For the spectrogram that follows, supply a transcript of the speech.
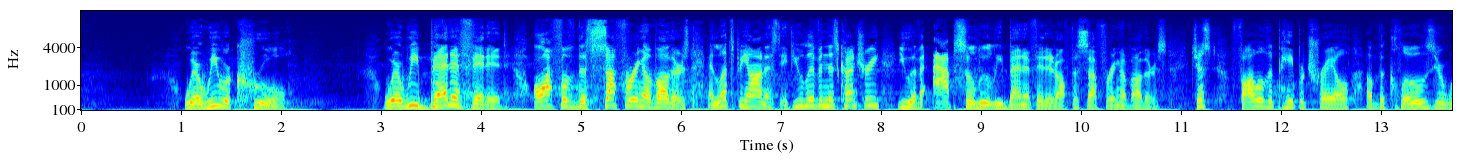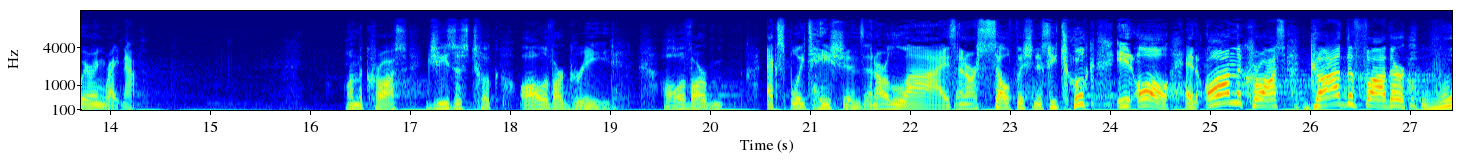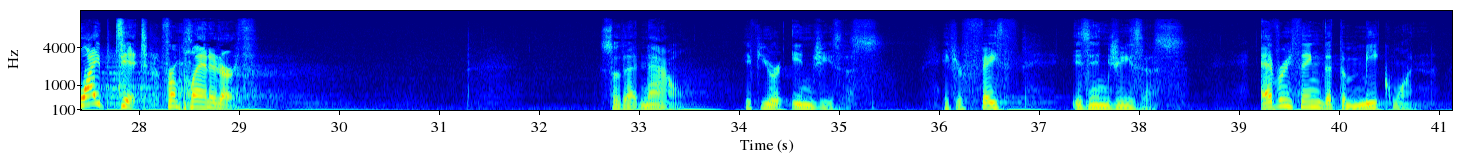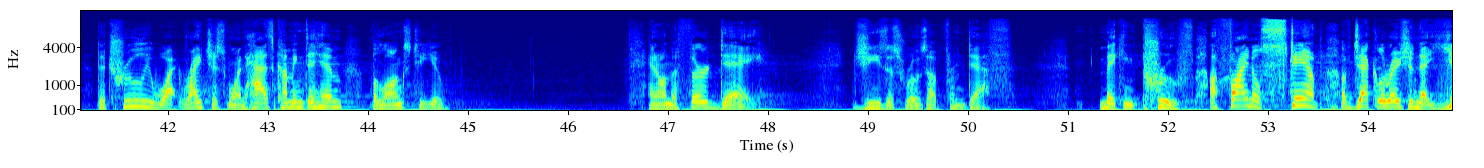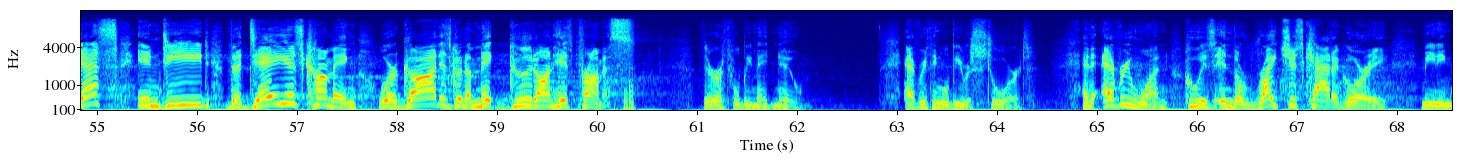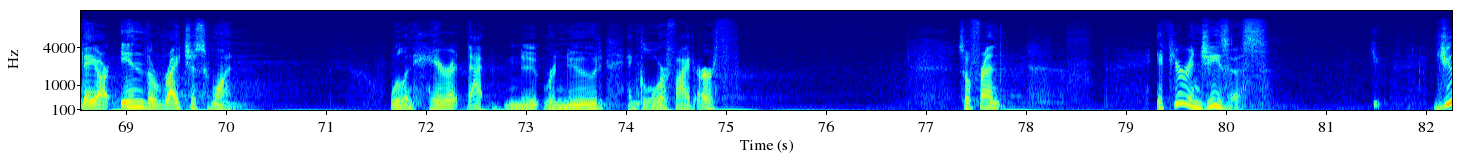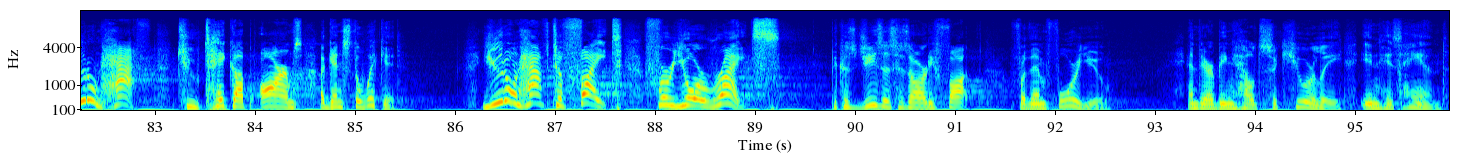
where we were cruel where we benefited off of the suffering of others. And let's be honest, if you live in this country, you have absolutely benefited off the suffering of others. Just follow the paper trail of the clothes you're wearing right now. On the cross, Jesus took all of our greed, all of our exploitations and our lies and our selfishness. He took it all. And on the cross, God the Father wiped it from planet Earth. So that now, if you're in Jesus, if your faith is in Jesus, everything that the meek one, the truly righteous one, has coming to him belongs to you. And on the third day, Jesus rose up from death, making proof, a final stamp of declaration that yes, indeed, the day is coming where God is going to make good on his promise. The earth will be made new everything will be restored. And everyone who is in the righteous category, meaning they are in the righteous one, will inherit that new, renewed and glorified earth. So, friend, if you're in Jesus, you, You don't have to take up arms against the wicked. You don't have to fight for your rights because Jesus has already fought for them for you, and they are being held securely in his hand.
